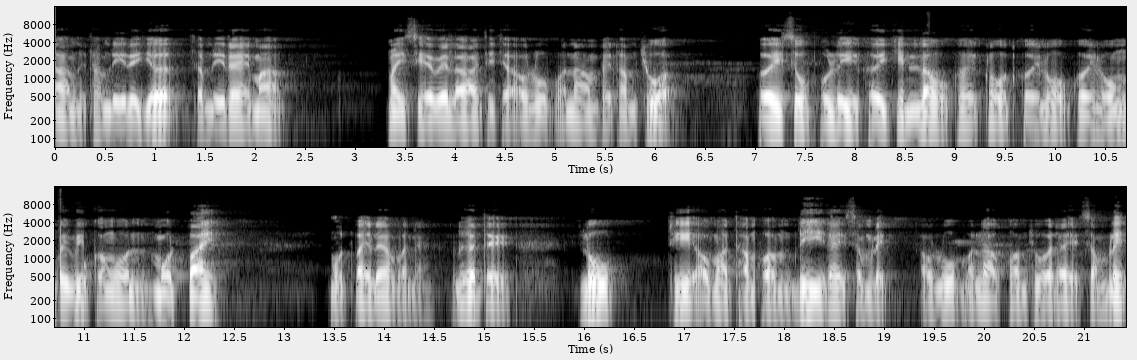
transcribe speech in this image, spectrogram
นามเนี่ยทำดีได้เยอะทำดีได้มาก ไม่เสียเวลาที่จะเอารูปเอานามไปทำชั่ว เคยสูบบุหรี่เคยกินเหล้าเคยโกรธเคยโลภเคยหลงเคยวิตกกังวล หมดไป หมดไปแล้ววันนี้เหลือแต่รูปที่เอามาทำความดีได้สำเร็จ เอารูปมาละความชั่วได้สำเร็จ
